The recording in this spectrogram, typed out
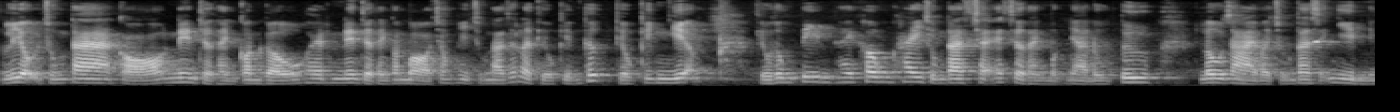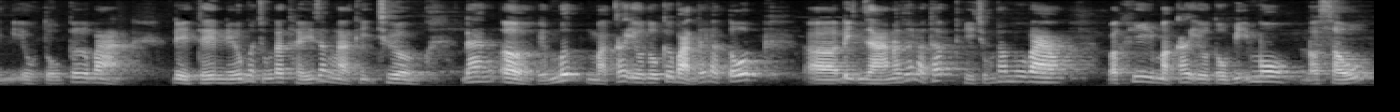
liệu chúng ta có nên trở thành con gấu hay nên trở thành con bò trong khi chúng ta rất là thiếu kiến thức thiếu kinh nghiệm thiếu thông tin hay không? Hay chúng ta sẽ trở thành một nhà đầu tư lâu dài và chúng ta sẽ nhìn những yếu tố cơ bản? Để thế nếu mà chúng ta thấy rằng là thị trường đang ở cái mức mà các yếu tố cơ bản rất là tốt ờ, định giá nó rất là thấp thì chúng ta mua vào. Và khi mà các yếu tố vĩ mô nó xấu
